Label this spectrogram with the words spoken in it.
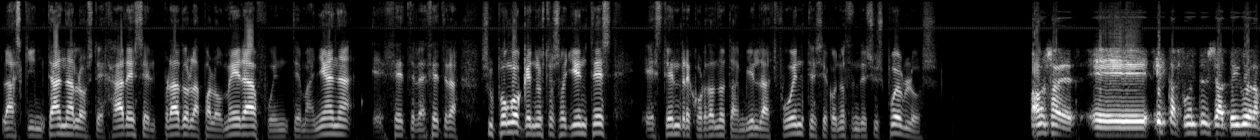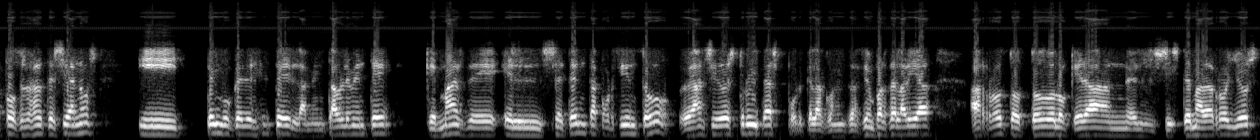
Las Quintanas, Los Tejares, El Prado, La Palomera, Fuente Mañana, etcétera, etcétera. Supongo que nuestros oyentes estén recordando también las fuentes que conocen de sus pueblos. Vamos a ver, eh, estas fuentes, ya te digo, eran pozos artesianos y tengo que decirte, lamentablemente, que más del 70% han sido destruidas porque la concentración parcelaria ha roto todo lo que eran el sistema de arroyos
